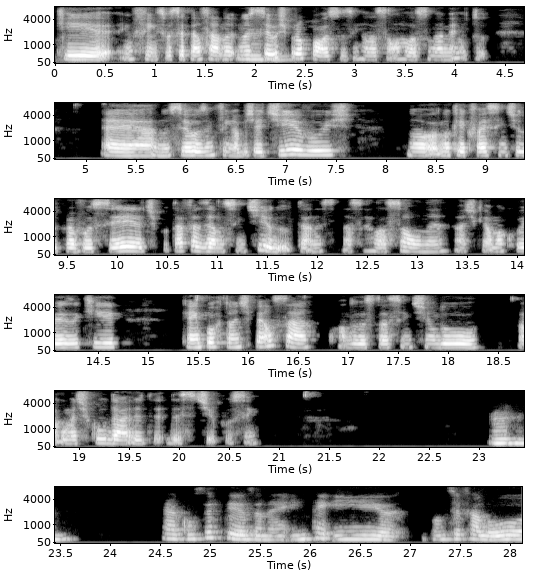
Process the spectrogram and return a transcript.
Que, enfim, se você pensar no, nos uhum. seus propósitos em relação ao relacionamento, é, nos seus, enfim, objetivos, no, no que, que faz sentido para você, tipo, tá fazendo sentido, tá nessa relação, né? Acho que é uma coisa que, que é importante pensar quando você está sentindo alguma dificuldade desse tipo, assim. Uhum. É, com certeza, né? E, e quando você falou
